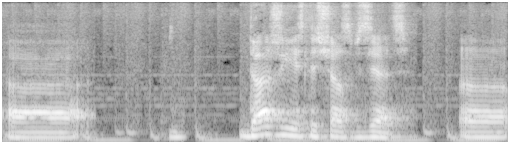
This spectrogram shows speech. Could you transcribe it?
Э, Даже если сейчас взять, э,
